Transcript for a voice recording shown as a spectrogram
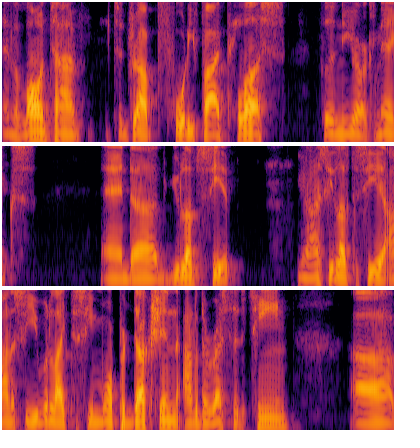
in a long time to drop 45 plus for the New York Knicks, and uh, you love to see it. You honestly love to see it. Honestly, you would like to see more production out of the rest of the team. Uh,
